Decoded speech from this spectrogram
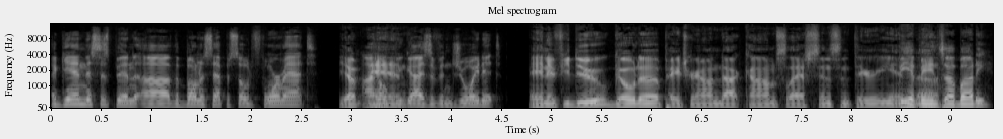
again, this has been uh, the bonus episode format. Yep. I and, hope you guys have enjoyed it. And if you do, go to patreon.com slash sense and theory. And, Be a uh, beanzo buddy.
